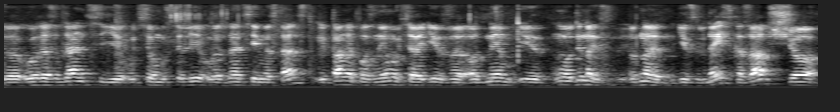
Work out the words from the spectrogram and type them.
е, у резиденції у цьому селі, у резиденції мистецтв, і там я познайомився із одним із ну, один із одна із людей сказав, що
